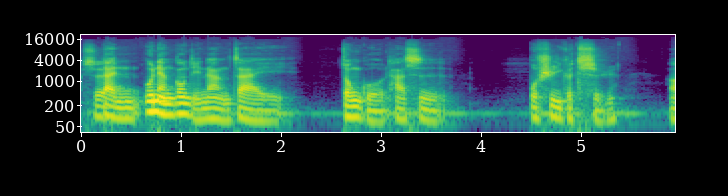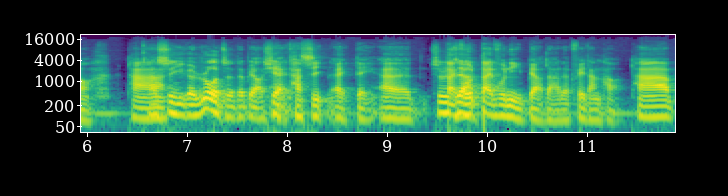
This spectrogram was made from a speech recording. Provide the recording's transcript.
是，但温良恭俭让在中国，它是不是一个词哦？它，是一个弱者的表现。它是哎，对，呃，是不是大夫，大夫你表达的非常好。它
